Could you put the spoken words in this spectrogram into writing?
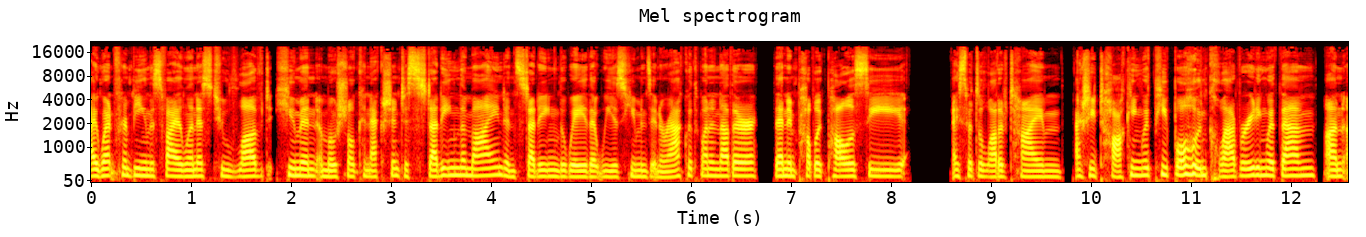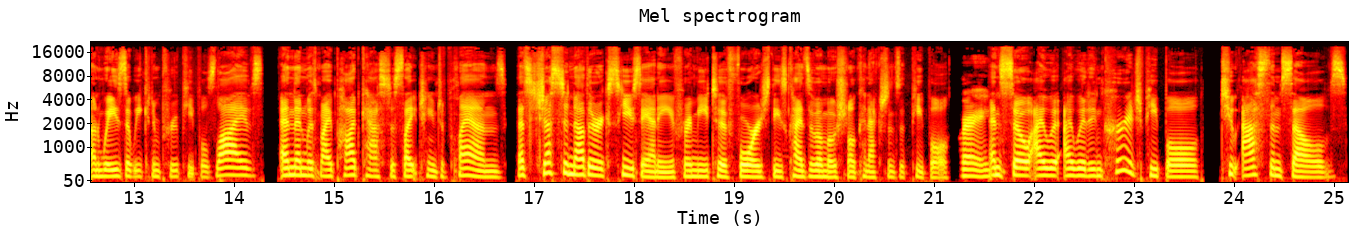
I went from being this violinist who loved human emotional connection to studying the mind and studying the way that we as humans interact with one another. Then in public policy, I spent a lot of time actually talking with people and collaborating with them on, on ways that we can improve people's lives. And then with my podcast, A Slight Change of Plans, that's just another excuse, Annie, for me to forge these kinds of emotional connections with people. Right. And so I would I would encourage people to ask themselves,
